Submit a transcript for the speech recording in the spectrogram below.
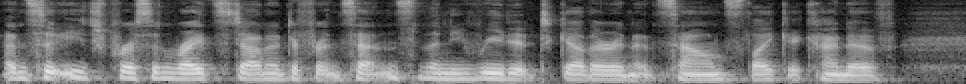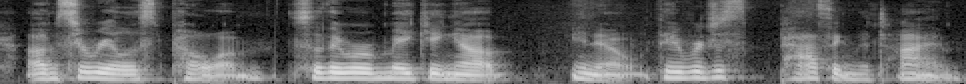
and so each person writes down a different sentence and then you read it together, and it sounds like a kind of um, surrealist poem. So they were making up, you know, they were just passing the time.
